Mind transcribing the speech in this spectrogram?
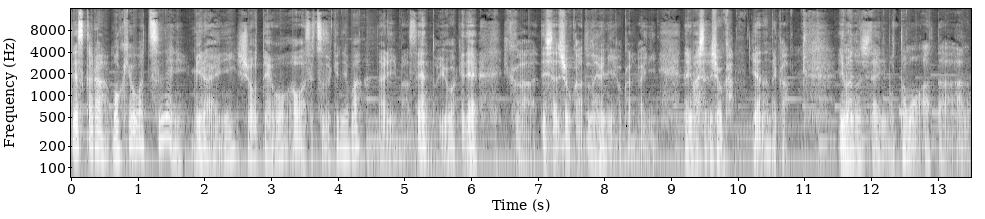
ですから目標は常に未来に焦点を合わせ続けねばなりませんというわけでいかがでしたでしょうか？どのようにお考えになりましたでしょうか？いやなんだか今の時代に最もあったあの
